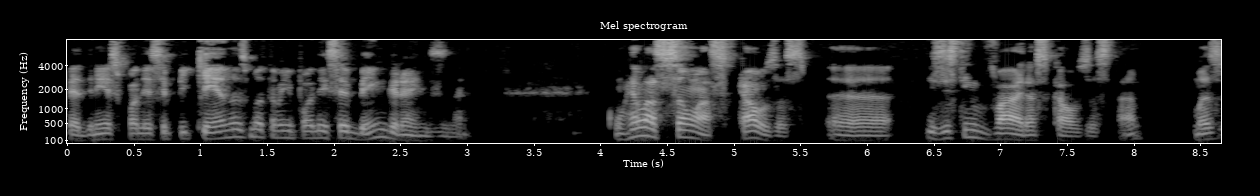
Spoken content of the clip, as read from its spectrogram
Pedrinhas que podem ser pequenas, mas também podem ser bem grandes, né? Com relação às causas, uh, existem várias causas, tá? Mas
